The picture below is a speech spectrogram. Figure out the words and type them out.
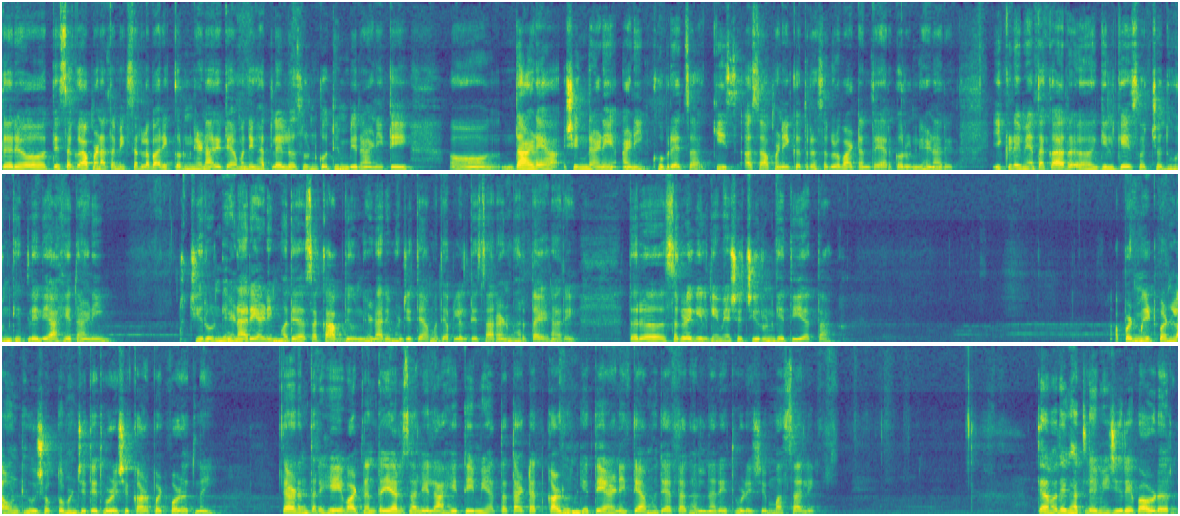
तर ते सगळं आपण आता मिक्सरला बारीक करून घेणार आहे. त्यामध्ये घातलं लसूण कोथिंबीर आणि ते अ, डाळ्या शेंगदाणे आणि खोबऱ्याचा किस असं आपण एकत्र सगळं वाटण तयार करून घेणार आहेत. इकडे मी आता कार गिलके स्वच्छ धुवून घेतलेली आहेत आणि चिरून घेणारे आणि मध्ये असा काप देऊन घेणारे म्हणजे त्यामध्ये आपल्याला ते सारण भरता येणार आहे. तर सगळे गिलके मी असे चिरून घेते आता. आपण मीठ पण लावून ठेवू शकतो म्हणजे ते थोडेसे काळपट पडत नाही. त्यानंतर हे वाटण तयार झालेलं आहे ते मी आता ताटात काढून घेते आणि त्यामध्ये आता घालणारे थोडेसे मसाले. त्यामध्ये घातले मी जिरे पावडर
